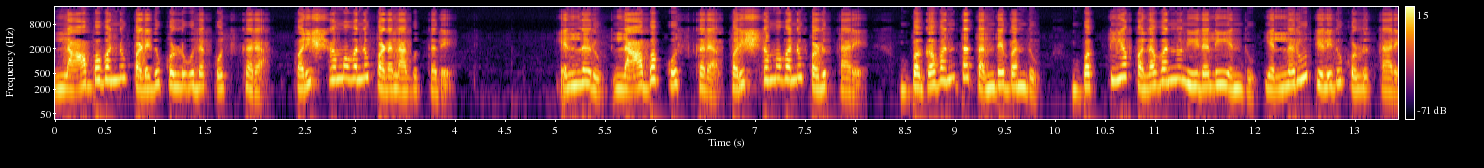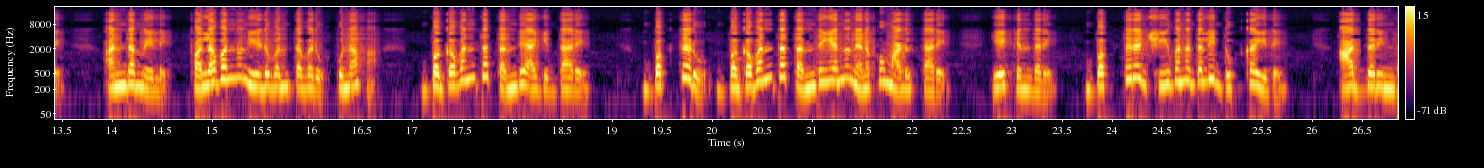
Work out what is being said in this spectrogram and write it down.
ಲಾಭವನ್ನು ಪಡೆದುಕೊಳ್ಳುವುದಕ್ಕೋಸ್ಕರ ಪರಿಶ್ರಮವನ್ನು ಪಡಲಾಗುತ್ತದೆ. ಎಲ್ಲರೂ ಲಾಭಕ್ಕೋಸ್ಕರ ಪರಿಶ್ರಮವನ್ನು ಪಡುತ್ತಾರೆ. ಭಗವಂತ ತಂದೆ ಬಂದು ಭಕ್ತಿಯ ಫಲವನ್ನು ನೀಡಲಿ ಎಂದು ಎಲ್ಲರೂ ತಿಳಿದುಕೊಳ್ಳುತ್ತಾರೆ. ಅಂದ ಮೇಲೆ ಫಲವನ್ನು ನೀಡುವಂತವರು ಪುನಃ ಭಗವಂತ ತಂದೆ ಆಗಿದ್ದಾರೆ. ಭಕ್ತರು ಭಗವಂತ ತಂದೆಯನ್ನು ನೆನಪು ಮಾಡುತ್ತಾರೆ. ಏಕೆಂದರೆ ಭಕ್ತರ ಜೀವನದಲ್ಲಿ ದುಃಖ ಇದೆ. ಆದ್ದರಿಂದ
